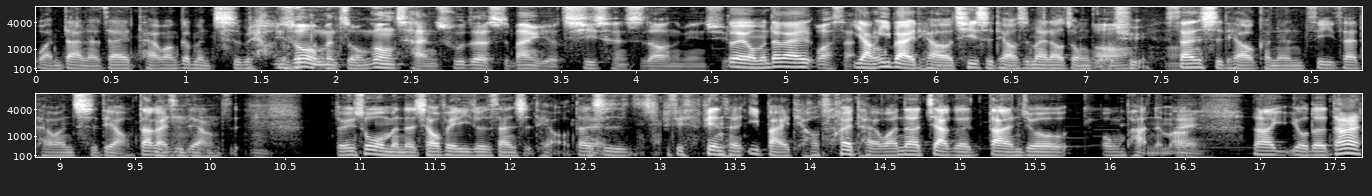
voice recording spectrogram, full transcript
完蛋了，在台湾根本吃不了。你说我们总共产出的石斑鱼有七成是到那边去？对，我们大概哇塞，养一百条，七十条是卖到中国去，三十条可能自己在台湾吃掉，大概是这样子。嗯嗯嗯、等于说我们的消费力就是三十条，但是变成一百条在台湾，那价格当然就崩盘了嘛。那有的当然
